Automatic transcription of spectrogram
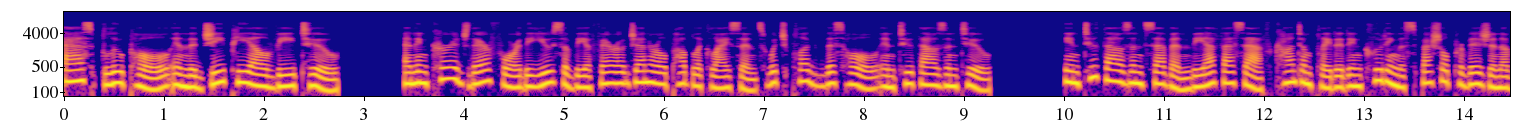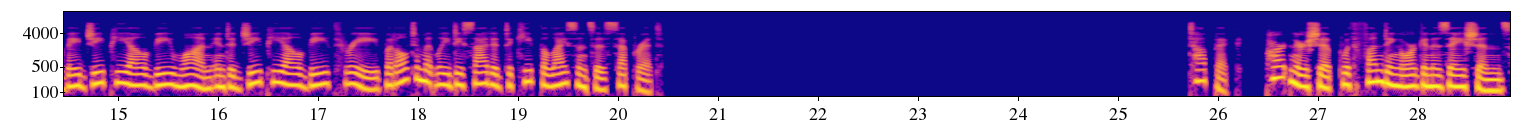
ASP loophole in the GPL v2, and encouraged therefore the use of the Affero General Public License which plugged this hole in 2002. In 2007 the FSF contemplated including the special provision of AGPLv1 into GPLv3 but ultimately decided to keep the licenses separate. Partnership with funding organizations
